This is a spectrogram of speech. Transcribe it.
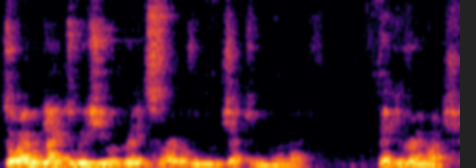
So I would like to wish you a great start of a new chapter in your life. Thank you very much.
